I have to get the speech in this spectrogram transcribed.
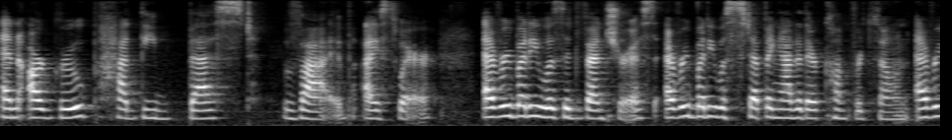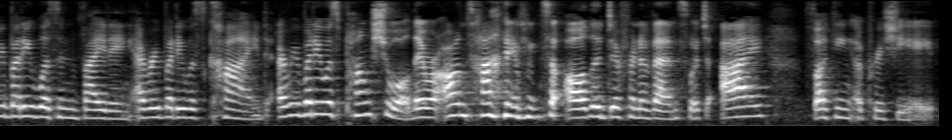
And our group had the best vibe, I swear. Everybody was adventurous. Everybody was stepping out of their comfort zone. Everybody was inviting. Everybody was kind. Everybody was punctual. They were on time to all the different events, which I fucking appreciate.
